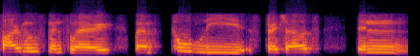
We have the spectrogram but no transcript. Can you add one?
far movements where, where I'm totally stretched out, then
